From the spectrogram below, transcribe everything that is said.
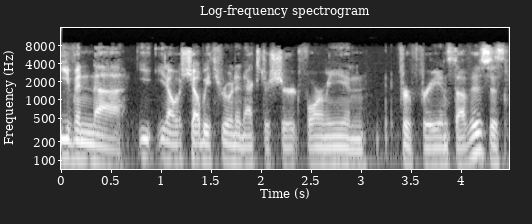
even uh you know shelby threw in an extra shirt for me and for free and stuff it was just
